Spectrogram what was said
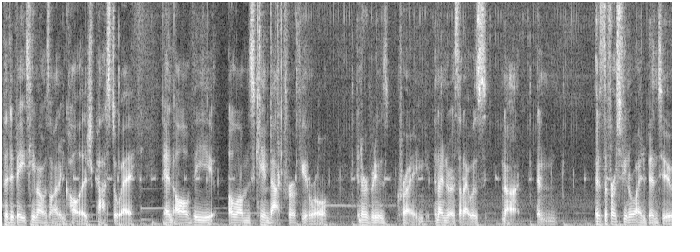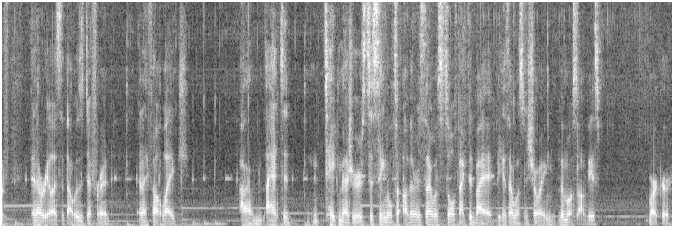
the debate team I was on in college passed away, and all the alums came back for a funeral, and everybody was crying. And I noticed that I was not. And it was the first funeral I had been to, and I realized that that was different. And I felt like um, I had to take measures to signal to others that I was still affected by it because I wasn't showing the most obvious marker.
